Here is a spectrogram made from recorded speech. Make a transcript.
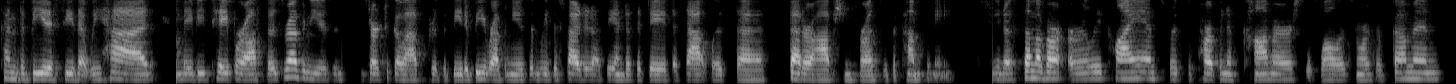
kind of the B2C that we had, maybe taper off those revenues and start to go after the B2B revenues. And we decided at the end of the day that that was the better option for us as a company. You know, some of our early clients were Department of Commerce as well as Northrop Grumman.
